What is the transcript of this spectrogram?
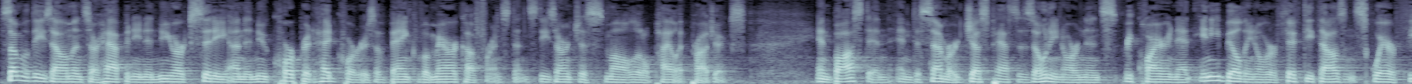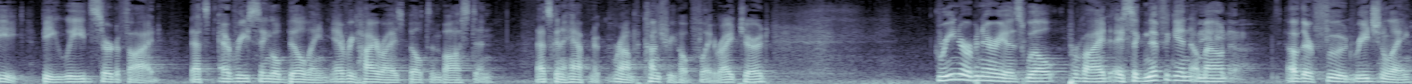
Some of these elements are happening in New York City on the new corporate headquarters of Bank of America, for instance. These aren't just small little pilot projects. In Boston, in December, just passed a zoning ordinance requiring that any building over 50,000 square feet be LEED certified. That's every single building, every high rise built in Boston. That's going to happen around the country, hopefully, right, Jared? Green urban areas will provide a significant amount of their food regionally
